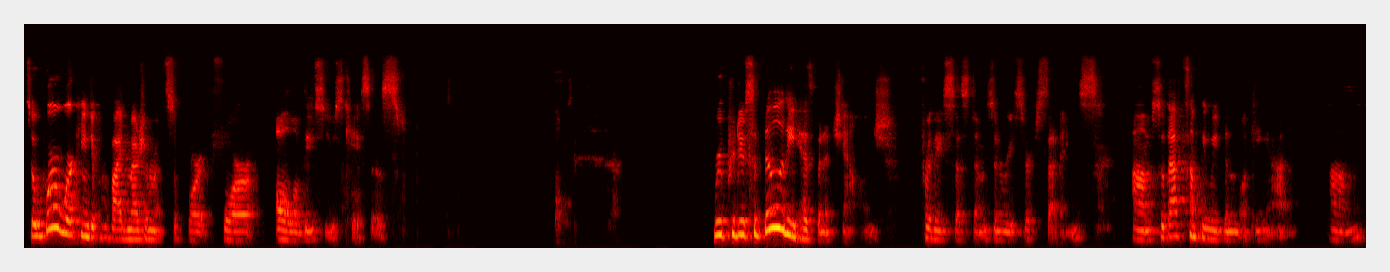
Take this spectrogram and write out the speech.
So we're working to provide measurement support for all of these use cases. Reproducibility has been a challenge for these systems in research settings. Um, so that's something we've been looking at. Um,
